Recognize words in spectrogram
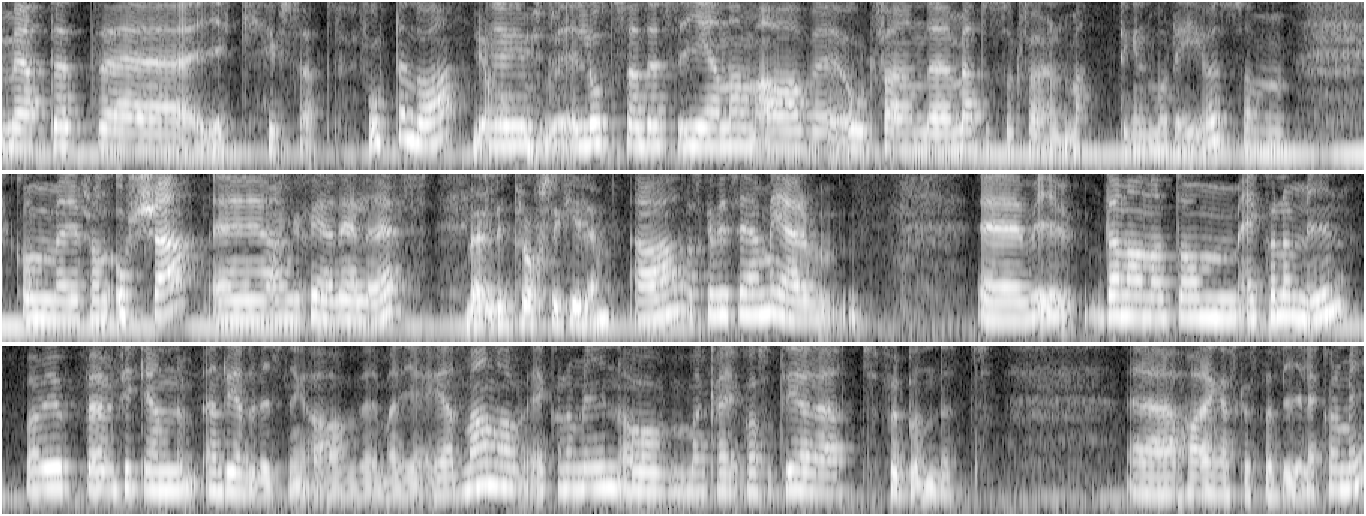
mötet eh, gick hyfsat fort ändå. Ja, Vi visst. lotsades igenom av eh, ordförande, mötesordförande Martin Moreus som kommer från Orsa, eh, engagerad i LRF. Väldigt proffsig kille. Ja, vad ska vi säga mer? Eh, vi, bland annat om ekonomin var vi uppe. Vi fick en, en redovisning av Maria Edman av ekonomin och man kan ju konstatera att förbundet eh, har en ganska stabil ekonomi.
